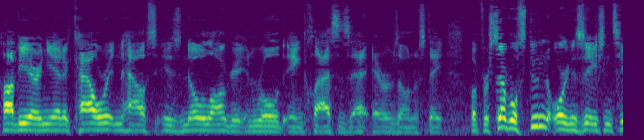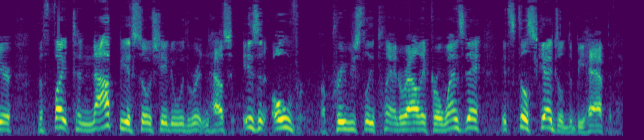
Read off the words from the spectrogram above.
Javier and Yetta, Kyle Rittenhouse is no longer enrolled in classes at Arizona State. But for several student organizations here, the fight to not be associated with Rittenhouse isn't over. A previously planned rally for Wednesday, it's still scheduled to be happening.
